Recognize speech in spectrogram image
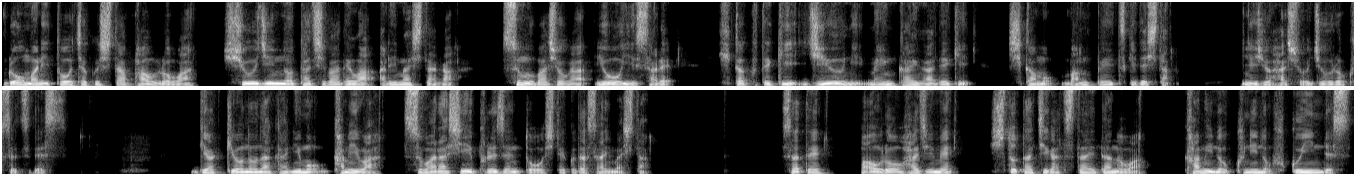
ローマに到着したパウロは囚人の立場ではありましたが、住む場所が用意され、比較的自由に面会ができ、しかも万平付きでした。28章16節です。逆境の中にも神は素晴らしいプレゼントをしてくださいました。さて、パウロをはじめ、使徒たちが伝えたのは神の国の福音です。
